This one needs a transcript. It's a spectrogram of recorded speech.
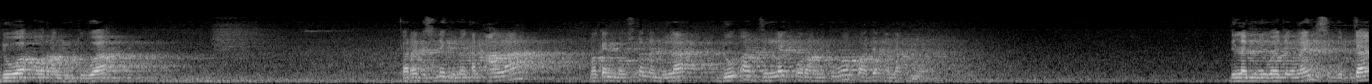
Doa orang tua karena di sini gunakan Allah, maka yang dimaksudkan adalah doa jelek orang tua pada anaknya. Dalam riwayat yang lain disebutkan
